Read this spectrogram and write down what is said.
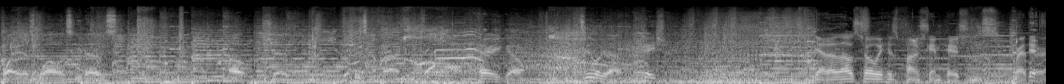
quite as well as he does. Oh shit. Please come back. There you go. See look at that. Patient. Yeah, that, that was totally his punish game patience right there.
